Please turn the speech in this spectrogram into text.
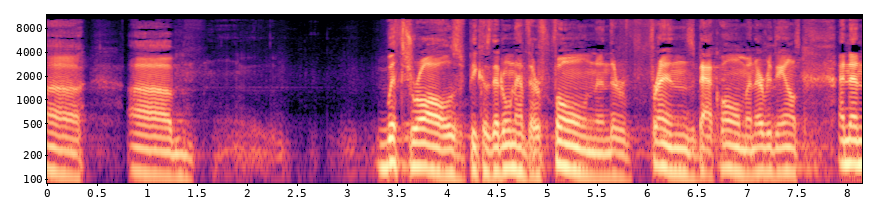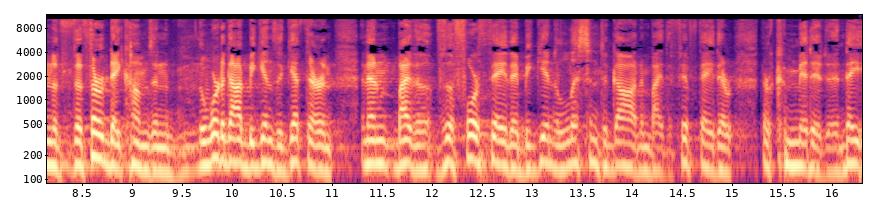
uh, um, withdrawals because they don't have their phone and their friends back home and everything else. And then the, the, third day comes and the word of God begins to get there. And, and then by the, the fourth day, they begin to listen to God. And by the fifth day, they're, they're committed and they,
